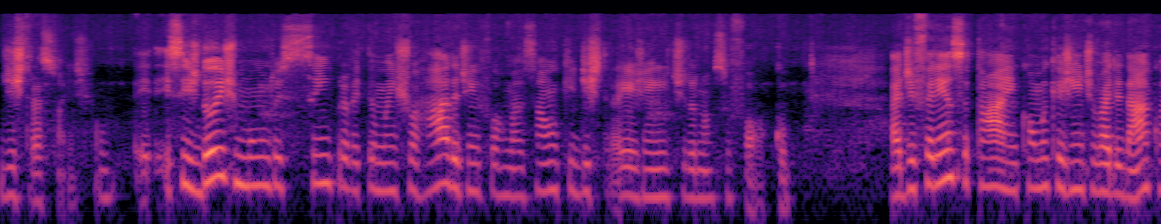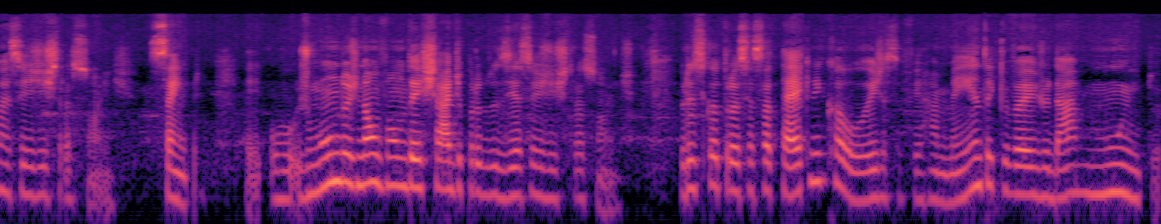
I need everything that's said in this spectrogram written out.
distrações. Esses dois mundos sempre vai ter uma enxurrada de informação que distrai a gente do nosso foco. A diferença está em como que a gente vai lidar com essas distrações, sempre. Os mundos não vão deixar de produzir essas distrações. Por isso que eu trouxe essa técnica hoje, essa ferramenta que vai ajudar muito.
